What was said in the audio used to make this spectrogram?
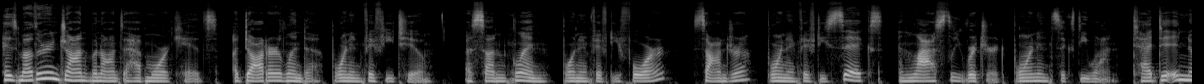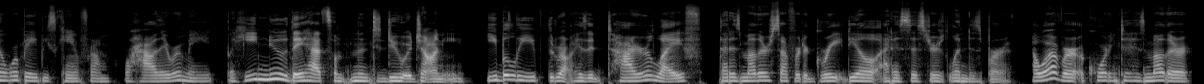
His mother and John went on to have more kids a daughter, Linda, born in 52, a son, Glenn, born in 54, Sandra, born in 56, and lastly, Richard, born in 61. Ted didn't know where babies came from or how they were made, but he knew they had something to do with Johnny. He believed throughout his entire life that his mother suffered a great deal at his sister Linda's birth. However, according to his mother,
